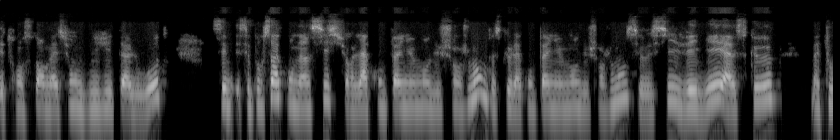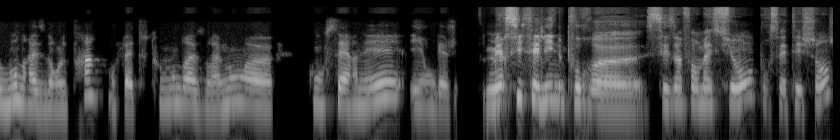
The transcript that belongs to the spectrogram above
des transformations digitales ou autres. C'est pour ça qu'on insiste sur l'accompagnement du changement, parce que l'accompagnement du changement, c'est aussi veiller à ce que bah, tout le monde reste dans le train, en fait. Tout le monde reste vraiment concerné et engagé. Merci Céline pour ces informations, pour cet échange.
